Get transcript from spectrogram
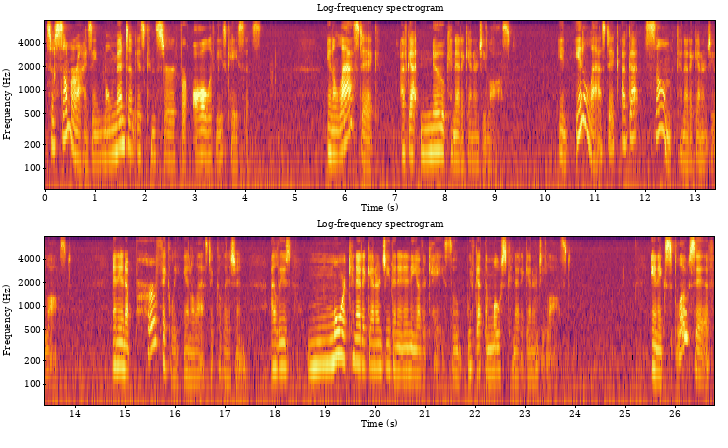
So summarizing, momentum is conserved for all of these cases. In elastic, I've got no kinetic energy lost. In inelastic, I've got some kinetic energy lost. And in a perfectly inelastic collision, I lose more kinetic energy than in any other case. So we've got the most kinetic energy lost. In explosive,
